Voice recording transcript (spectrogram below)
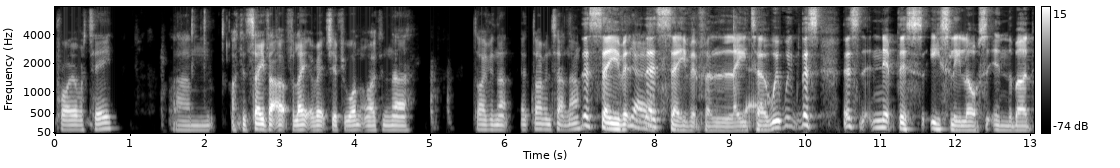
priority. Um, I can save that up for later, Rich, if you want, or I can uh, dive in that uh, dive into that now. Let's save it. Yeah, yeah. Let's save it for later. Yeah. We, we let's let's nip this Eastleigh loss in the bud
